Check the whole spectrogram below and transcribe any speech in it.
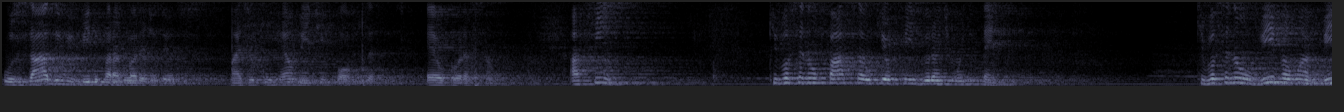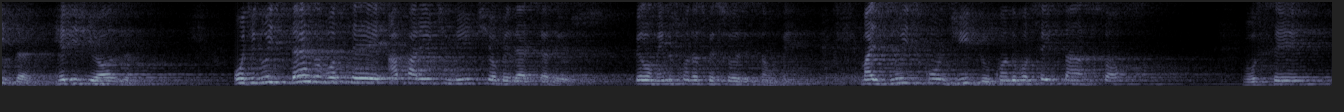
usado e vivido para a glória de Deus, mas o que realmente importa é o coração. Assim, que você não faça o que eu fiz durante muito tempo. Que você não viva uma vida religiosa onde no externo você aparentemente obedece a Deus, pelo menos quando as pessoas estão vendo, mas no escondido, quando você está a sós, você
